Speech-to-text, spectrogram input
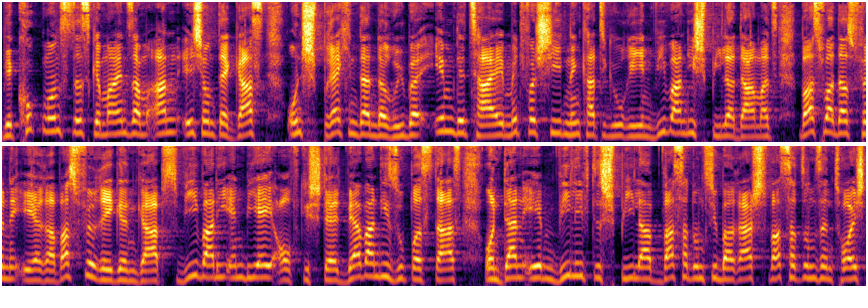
Wir gucken uns das gemeinsam an, ich und der Gast, und sprechen dann darüber im Detail mit verschiedenen Kategorien. Wie waren die Spieler damals? Was war das für eine Ära? Was was für Regeln gab's, wie war die NBA aufgestellt, wer waren die Superstars? Und dann eben, wie lief das Spiel ab, was hat uns überrascht, was hat uns enttäuscht.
